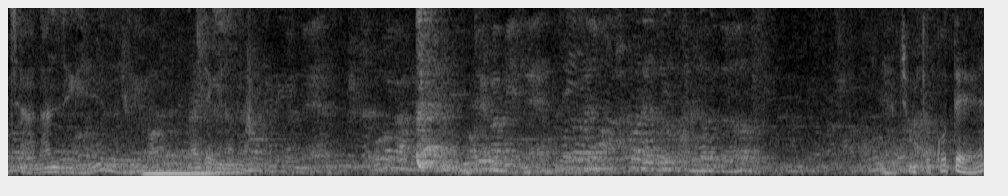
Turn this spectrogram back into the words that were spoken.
자 난색이 난색이 나는. 예, 중투 꽃대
